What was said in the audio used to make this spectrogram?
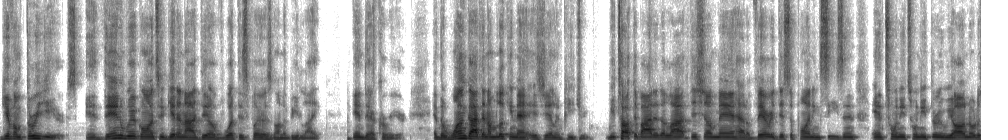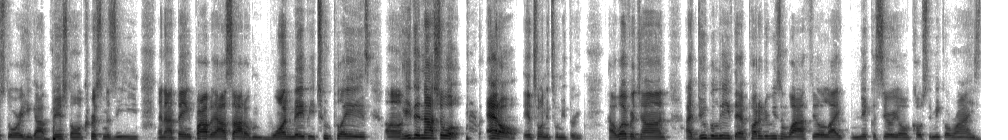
Give them three years, and then we're going to get an idea of what this player is going to be like in their career. And the one guy that I'm looking at is Jalen Pitre. We talked about it a lot. This young man had a very disappointing season in 2023. We all know the story. He got benched on Christmas Eve, and I think probably outside of one, maybe two plays, uh, he did not show up at all in 2023. However, John, I do believe that part of the reason why I feel like Nick Caserio and Coach DeMeco Ryans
